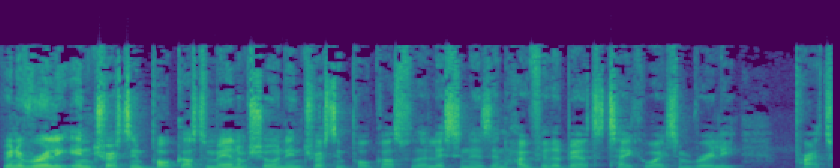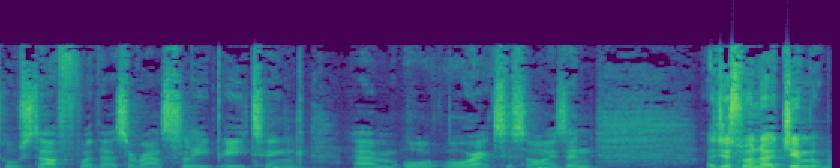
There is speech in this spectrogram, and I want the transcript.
been a really interesting podcast to me, and I'm sure an interesting podcast for the listeners, and hopefully they'll be able to take away some really practical stuff, whether that's around sleep, eating, um, or or exercise, and. I just want to know, Jim,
